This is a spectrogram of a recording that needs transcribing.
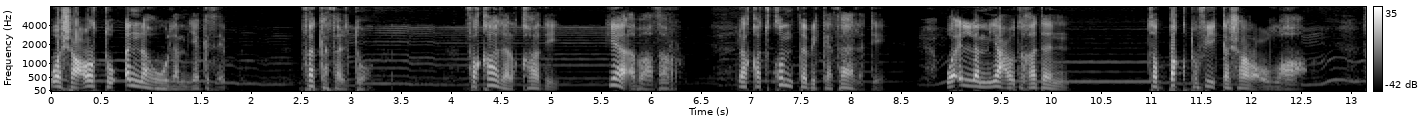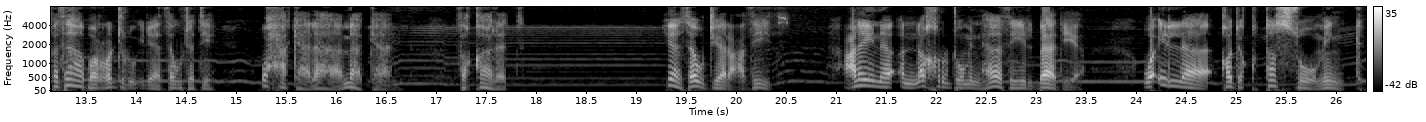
وشعرت أنه لم يكذب فكفلته فقال القاضي يا أبا ذر لقد قمت بكفالته وإن لم يعد غدا طبقت فيك شرع الله. فذهب الرجل إلى زوجته وحكى لها ما كان. فقالت يا زوجي العزيز علينا أن نخرج من هذه البادية وإلا قد اقتصوا منك.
